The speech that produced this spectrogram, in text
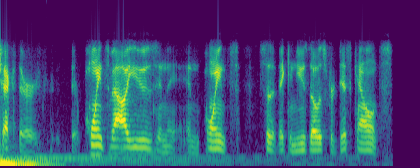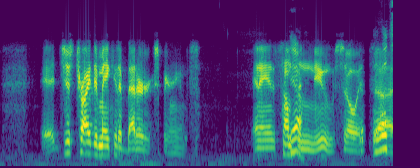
check their their points values and and points, so that they can use those for discounts. It just tried to make it a better experience, and it's something Yeah. new. So it's Well, uh,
